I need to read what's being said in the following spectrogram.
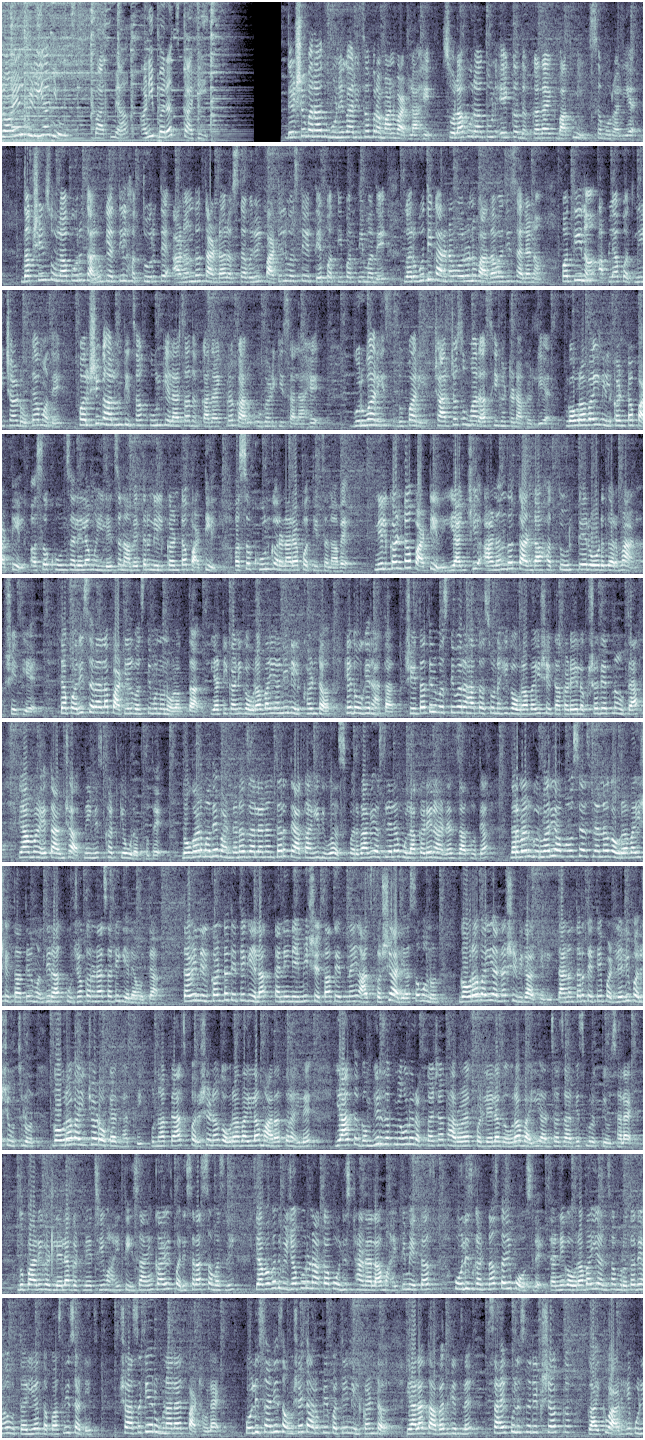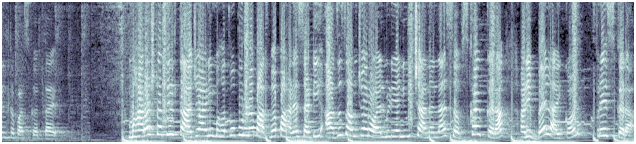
Royal media news. बातम्या आणि बरंच काही. देशभरात गुन्हेगारीचं प्रमाण वाढलं आहे. सोलापुरातून एक धक्कादायक बातमी समोर आली आहे. दक्षिण सोलापूर तालुक्यातील हत्तूर ते आनंद तांडा रस्त्यावरील पाटील वस्ती येथे पती पत्नीमध्ये घरगुती कारणावरून वादावादी झाल्यानं पतीनं आपल्या पत्नीच्या डोक्यामध्ये फरशी घालून तिचा खून केल्याचा धक्कादायक प्रकार उघडकीस आला आहे. गुरुवारीच दुपारी चारच्या सुमारास ही घटना घडली आहे. गौराबाई नीलकंठ पाटील असं खून झालेल्या महिलेचं नाव आहे तर निलकंठ पाटील असं खून करणाऱ्या पतीचं नाव आहे. निलकंठ पाटील यांची आनंद तांडा हत्तूर ते रोड दरम्यान शेती आहे. त्या परिसराला पाटील वस्ती म्हणून ओळखतात. या ठिकाणी गौराबाई आणि निलकंठ हे दोघे राहतात. शेतातील वस्तीवर राहत असूनही गौराबाई शेताकडे लक्ष देत नव्हत्या. यामुळे त्यांच्यात नेहमीच खटके उडत होते. दोघांमध्ये भांडणं झाल्यानंतर त्या काही दिवस परगावी असलेल्या मुलाकडे राहण्यास जात होत्या. दरम्यान गुरुवारी अमावस्या असल्यानं गौराबाई शेतातील मंदिरात पूजा करण्यासाठी गेल्या होत्या. त्यावेळी निलकंठ तेथे गेला. त्यांनी नेहमी शेतात येत नाही आज कशी आली असं म्हणून गौराबाई यांना शिविगाळ केली. त्यानंतर तेथे पडलेली फरशी उचलून गौराबाईंच्या डोक्यात घातली. पुन्हा त्याच फरशीनं गौराबाईला मारत राहिले. यात गंभीर जखमी होऊन रक्ताच्या थारोळ्यात पडलेल्या गौराबाई यांचा जागीच मृत्यू झालाय. दुपारी घडलेल्या घटनेची माहिती सायंकाळी परिसरात समजली. याबाबत विजापूर नाका पोलीस ठाण्याला माहिती मिळताच पोलीस घटनास्थळी पोहोचले. त्यांनी गौराबाई यांचा मृतदेह उत्तरीय तपासणीसाठी शासकीय रुग्णालयात पाठवलाय. पोलिसांनी संशयित आरोपी पती नीलकंठ याला ताब्यात घेतले सहाय्यक पोलीस निरीक्षक गायकवाड हे पुढील तपास करतायत. महाराष्ट्रातील ताज्या आणि महत्त्वपूर्ण बातम्या पाहण्यासाठी आजच आमच्या रॉयल मीडिया न्यूज चॅनलला सबस्क्राईब करा आणि बेल आयकॉन प्रेस करा.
